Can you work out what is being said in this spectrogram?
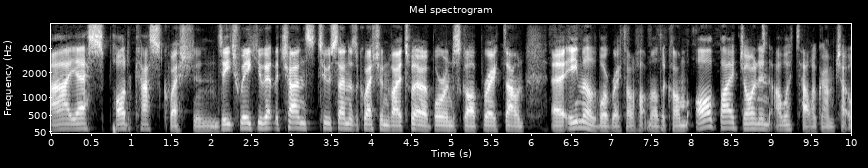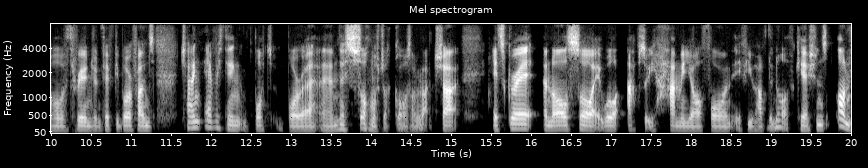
Ah, yes, podcast questions. Each week you get the chance to send us a question via Twitter, Boro underscore breakdown, uh, email the Boro breakdown hotmail.com, or by joining our Telegram chat with over 350 Boro fans, chatting everything but Boro. And um, there's so much that goes on in that chat. It's great, and also it will absolutely hammer your phone if you have the notifications on.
